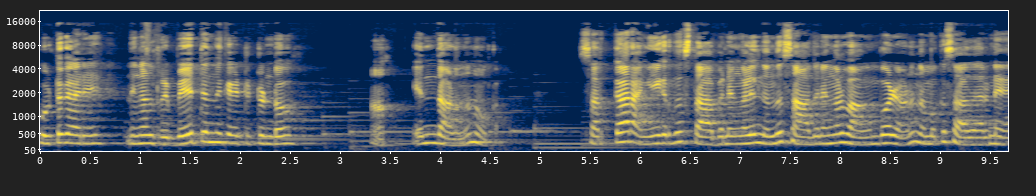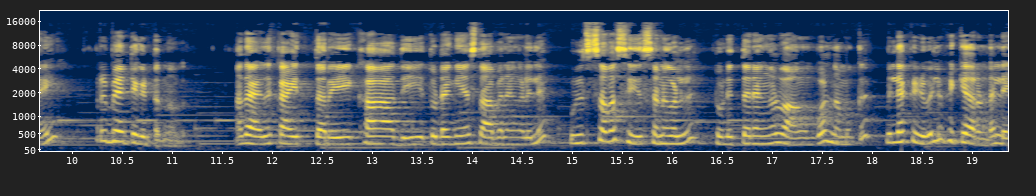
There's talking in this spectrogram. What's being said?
കൂട്ടുകാരെ നിങ്ങൾ റിബേറ്റ് എന്ന് കേട്ടിട്ടുണ്ടോ? ആ എന്താണെന്ന് നോക്കാം. സർക്കാർ അംഗീകൃത സ്ഥാപനങ്ങളിൽ നിന്ന് സാധനങ്ങൾ വാങ്ങുമ്പോഴാണ് നമുക്ക് സാധാരണയായി റിബേറ്റ് കിട്ടുന്നത്. അതായത് കൈത്തറി ഖാദി തുടങ്ങിയ സ്ഥാപനങ്ങളിൽ ഉത്സവ സീസണുകളിൽ തുണിത്തരങ്ങൾ വാങ്ങുമ്പോൾ നമുക്ക് വിലക്കിഴിവ് ലഭിക്കാറുണ്ടല്ലേ?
